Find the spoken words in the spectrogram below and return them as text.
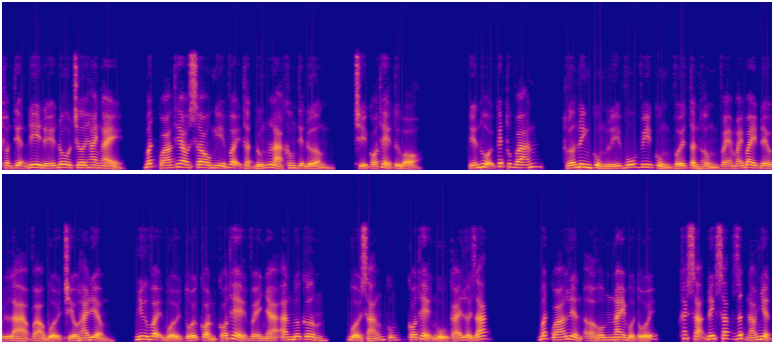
thuận tiện đi đế đô chơi hai ngày, bất quá theo sau nghĩ vậy thật đúng là không tiện đường, chỉ có thể từ bỏ. Tiến hội kết thúc vãn, hứa ninh cùng Lý Vũ Vi cùng với Tần Hồng vé máy bay đều là vào buổi chiều 2 điểm, như vậy buổi tối còn có thể về nhà ăn bữa cơm, buổi sáng cũng có thể ngủ cái lười rác. Bất quá liền ở hôm nay buổi tối, khách sạn đích sắc rất náo nhiệt,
